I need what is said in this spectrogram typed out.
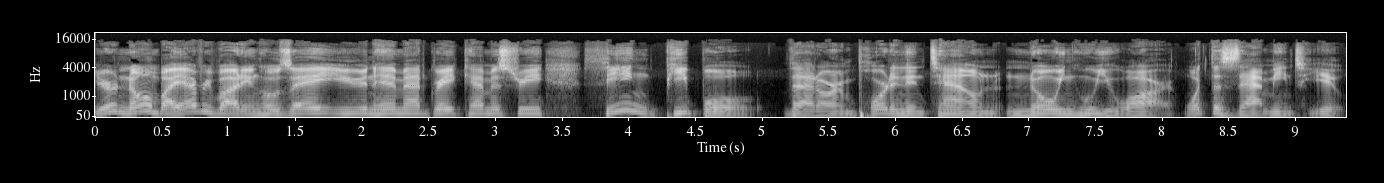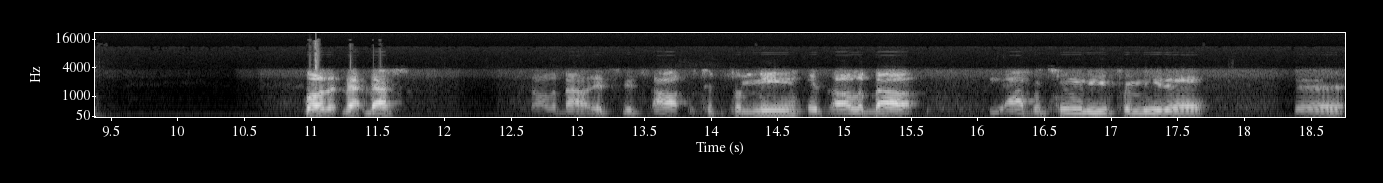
you're known by everybody." And Jose, you and him had great chemistry. Seeing people that are important in town knowing who you are, what does that mean to you? Well, that, that, that's it's all about. It's it's all for me. It's all about the opportunity for me to to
